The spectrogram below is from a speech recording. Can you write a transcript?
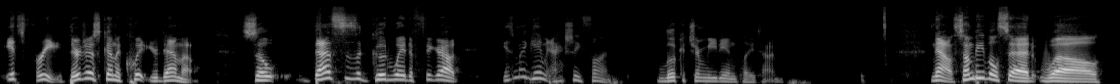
it's free. They're just going to quit your demo. So that's is a good way to figure out is my game actually fun? Look at your median playtime. Now some people said well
